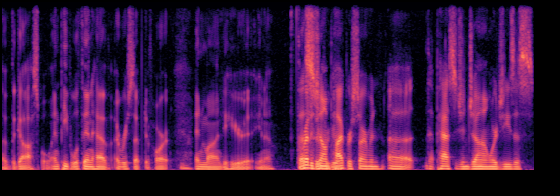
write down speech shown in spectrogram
of the gospel, and people will then have a receptive heart and mind to hear it. You know, I read a John good. Piper sermon, uh, that passage in John where Jesus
